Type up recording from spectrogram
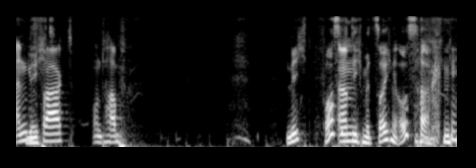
angefragt und haben nicht. Vorsichtig Ähm, mit solchen Aussagen.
